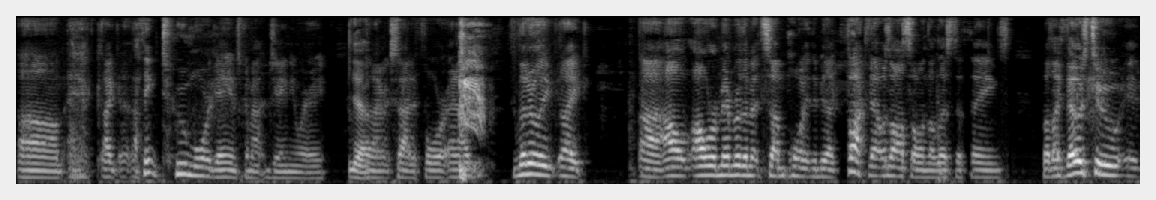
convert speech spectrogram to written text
um, and like I think two more games come out in January that I'm excited for, and I literally like uh, I'll I'll remember them at some point and be like, "Fuck, that was also on the list of things." But like those two, it,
